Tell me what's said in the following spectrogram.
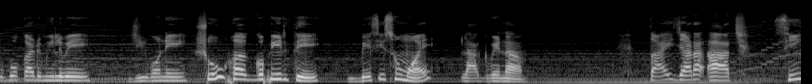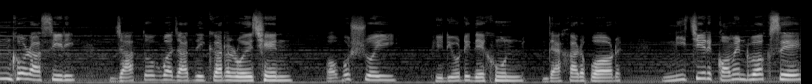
উপকার মিলবে। জীবনে সৌভাগ্য ফিরতে বেশি সময় লাগবে না। তাই যারা আজ সিংহ রাশির জাতক বা জাতিকারা রয়েছেন, অবশ্যই ভিডিওটি দেখুন, দেখার পর নিচের কমেন্ট বক্সে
